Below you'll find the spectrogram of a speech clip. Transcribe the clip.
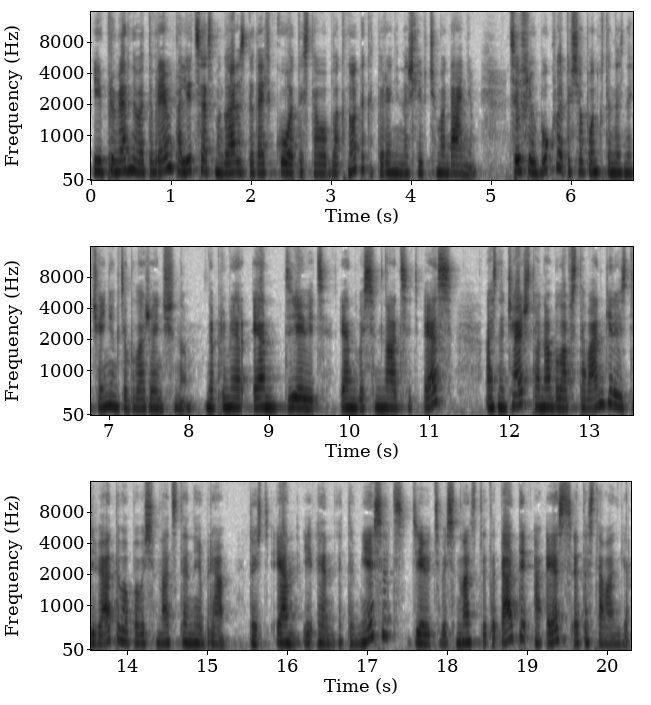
И примерно в это время полиция смогла разгадать код из того блокнота, который они нашли в чемодане. Цифры и буквы — это все пункты назначения, где была женщина. Например, N9, N18S означает, что она была в Ставангере с 9 по 18 ноября. То есть N и N — это месяц, 9 и 18 — это даты, а S — это Ставангер.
